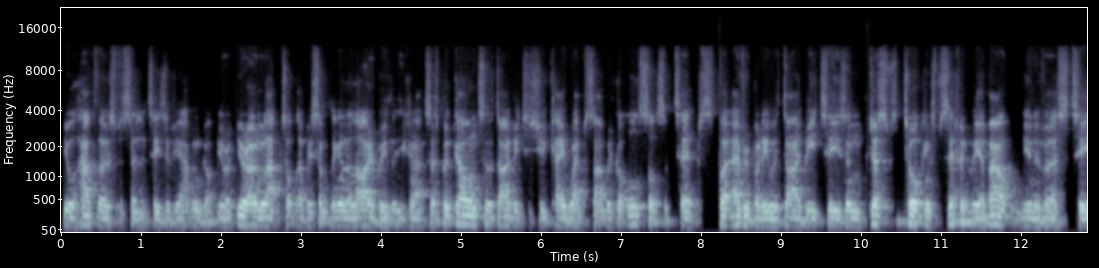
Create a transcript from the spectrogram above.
you'll have those facilities. If you haven't got your, your own laptop, there'll be something in the library that you can access. But go on to the Diabetes UK website. We've got all sorts of tips for everybody with diabetes and just talking specifically about university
